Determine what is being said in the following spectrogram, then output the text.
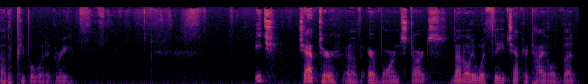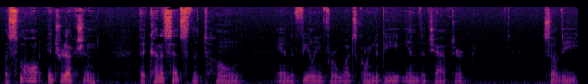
other people would agree. Each chapter of Airborne starts not only with the chapter title, but a small introduction that kind of sets the tone and the feeling for what's going to be in the chapter. So the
